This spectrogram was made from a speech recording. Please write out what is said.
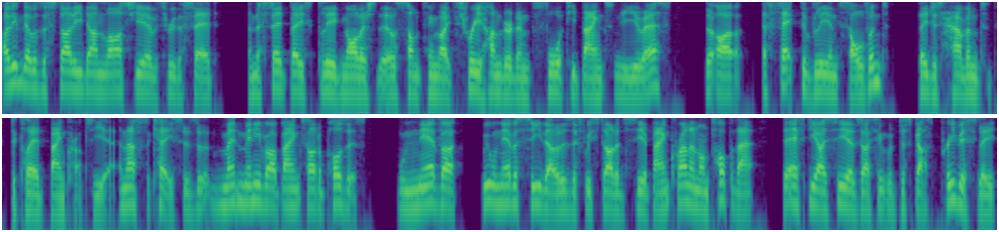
I think there was a study done last year through the Fed, and the Fed basically acknowledged that there was something like 340 banks in the US that are effectively insolvent. They just haven't declared bankruptcy yet, and that's the case. Is that many of our banks, our deposits will never, we will never see those if we started to see a bank run. And on top of that, the FDIC, as I think we've discussed previously,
